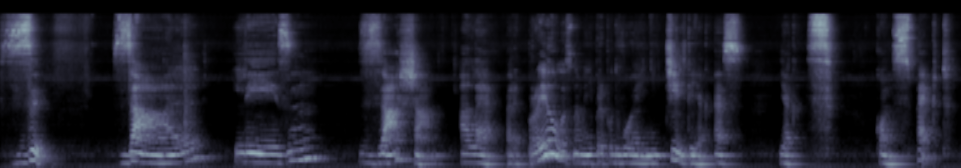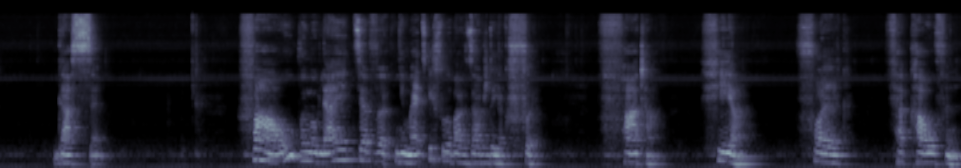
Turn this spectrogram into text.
з. Зал, lesen, Саша. Але перед приголосними і при подвоєнні тільки як С, як С, конспект, гасе. Фау вимовляється в німецьких словах завжди як Ф. Vater, Vier, Volk, verkaufen,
